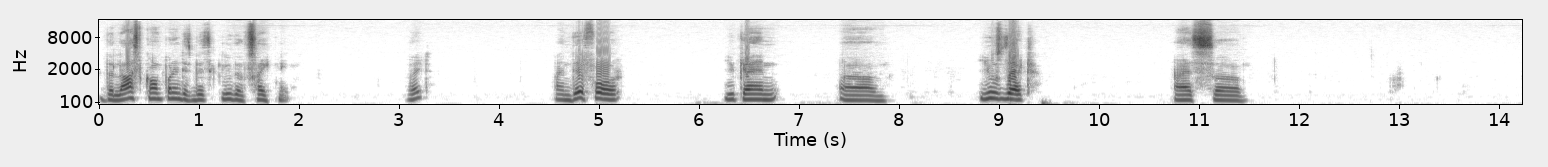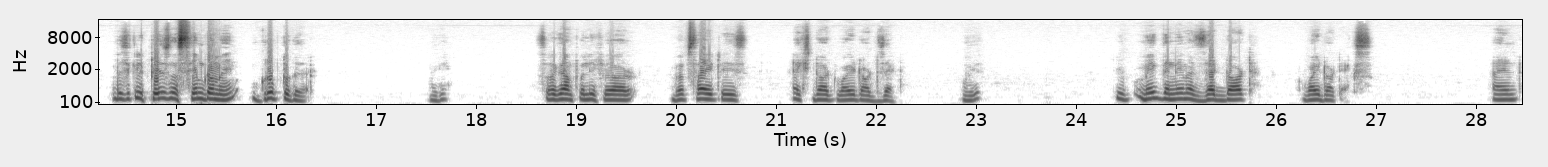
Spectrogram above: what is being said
the last component is basically the site name, right? And therefore, you can um, use that as uh, basically pages in the same domain grouped together. Okay. So, for example, if your website is x.y.z, okay, you make the name as z dot y dot x and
